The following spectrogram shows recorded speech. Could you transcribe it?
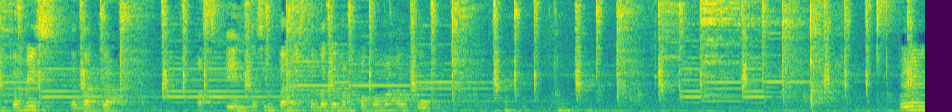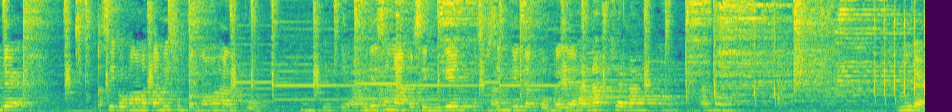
Ang tamis, talaga. As in, kasing tamis talaga ng pagmamahal ko. Pero hindi. Kasi kung mga matamis yung pagmamahal ko, Hindi ano. hindi sana ako single. Kasi single ako, kaya... Hanap siya ng ano. Hindi.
